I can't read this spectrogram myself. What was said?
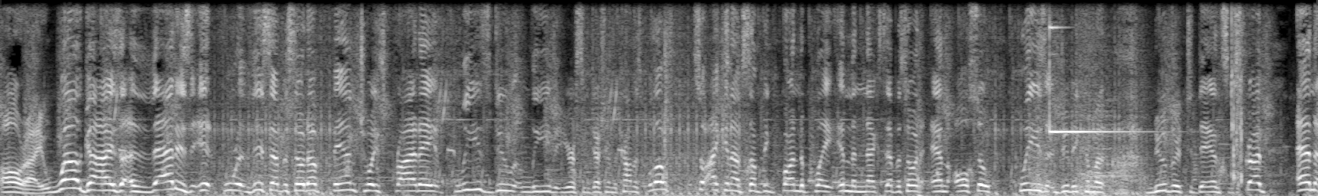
All right. Well, guys, that is it for this episode of Fan Choice Friday. Please do leave your suggestion in the comments below so I can have something fun to play in the next episode. And also, please do become a uh, noodler today and subscribe. And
